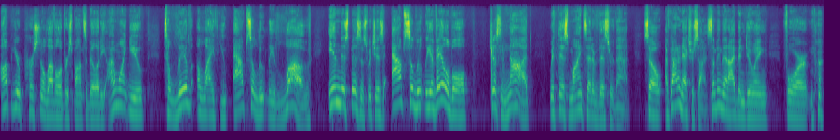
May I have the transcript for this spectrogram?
up your personal level of responsibility. I want you to live a life you absolutely love in this business, which is absolutely available, just not with this mindset of this or that. So I've got an exercise, something that I've been doing for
